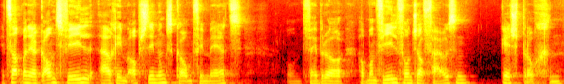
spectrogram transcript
Jetzt hat man ja ganz viel, auch im Abstimmungskampf im März und Februar, hat man viel von Schaffhausen gesprochen.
